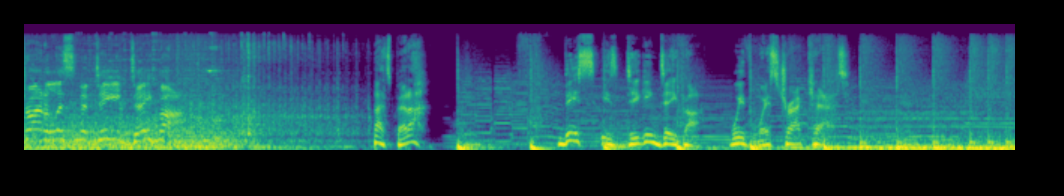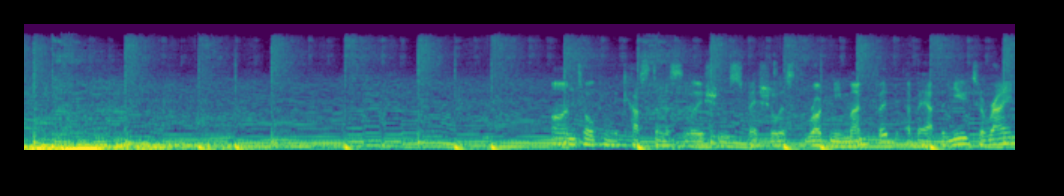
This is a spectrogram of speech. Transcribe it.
trying to listen to Digging Deeper. That's better. This is Digging Deeper with WesTrac Cat. I'm talking to customer solutions specialist Rodney Mudford about the new terrain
